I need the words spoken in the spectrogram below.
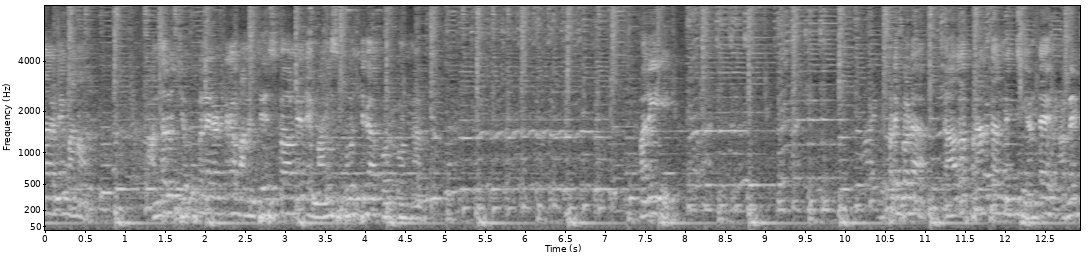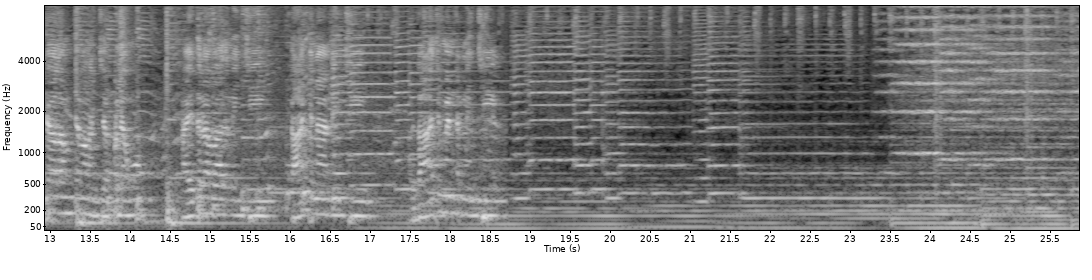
చేస్తున్నారని మనం అందరూ చెప్పుకునేటట్టుగా మనం చేసుకోవాలని నేను మనస్ఫూర్తిగా కోరుకుంటున్నాను. మరి ఇప్పటికి కూడా చాలా ప్రాంతాల నుంచి అంటే అమెరికాలో ఉంటే మనం చెప్పలేము హైదరాబాద్ నుంచి కాకినాడ నుంచి రాజమండ్రి నుంచి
